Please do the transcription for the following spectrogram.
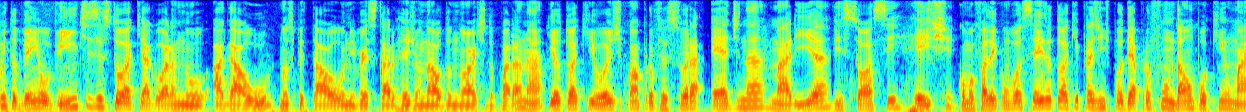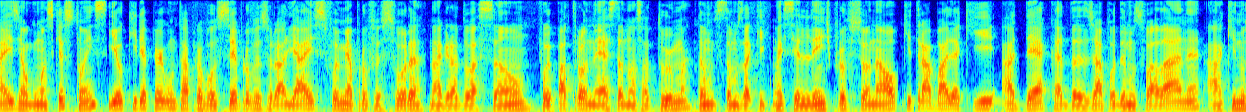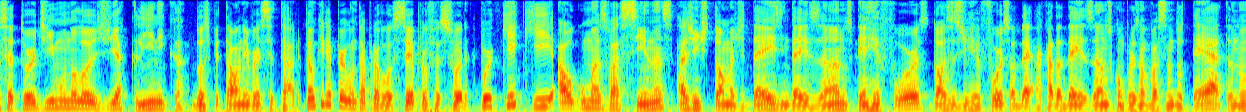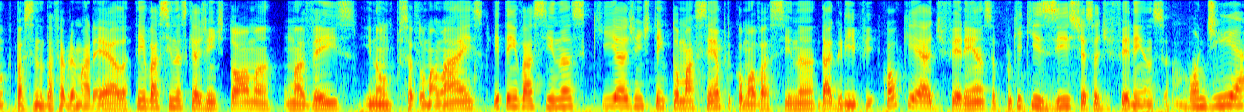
Muito bem, ouvintes, estou aqui agora no HU, no Hospital Universitário Regional do Norte do Paraná, e eu estou aqui hoje com a professora Edna Maria Vissossi Reiche. Como eu falei com vocês, eu estou aqui para a gente poder aprofundar um pouquinho mais em algumas questões, e eu queria perguntar para você, professora, aliás, foi minha professora na graduação, foi patronessa da nossa turma, então estamos aqui com uma excelente profissional que trabalha aqui há décadas, já podemos falar, né, aqui no setor de imunologia clínica do Hospital Universitário. Então eu queria perguntar para você, professora, por que que algumas vacinas a gente toma de 10 em 10 anos, tem reforço, doses de reforço a, de, a cada 10 anos, como por exemplo a vacina do tétano, vacina da febre amarela. Tem vacinas que a gente toma uma vez e não precisa tomar mais, e tem vacinas que a gente tem que tomar sempre, como a vacina da gripe. Qual que é a diferença? Por que que existe essa diferença? Bom dia,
